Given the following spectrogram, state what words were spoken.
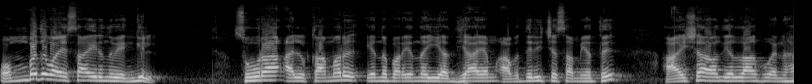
ഒമ്പത് വയസ്സായിരുന്നുവെങ്കിൽ സൂറ അൽ ഖമർ എന്ന് പറയുന്ന ഈ അധ്യായം അവതരിച്ച സമയത്ത് ആയിഷ റതി അള്ളാഹു അൻഹ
